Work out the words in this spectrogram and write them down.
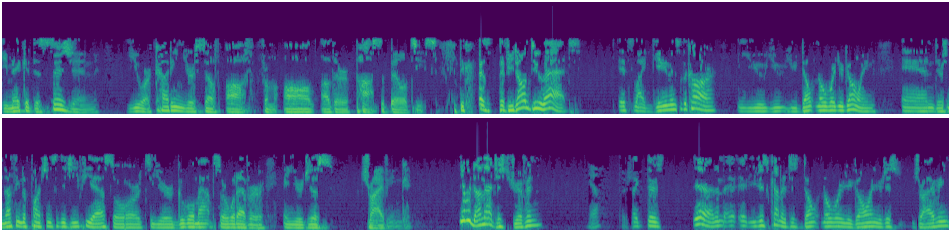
you make a decision, you are cutting yourself off from all other possibilities. Because if you don't do that, it's like getting into the car. You, you you don't know where you're going, and there's nothing to punch into the GPS or to your Google Maps or whatever, and you're just driving. You ever done that? Just driven? Yeah, sure. Like there's yeah, and it, it, you just kind of just don't know where you're going. You're just driving.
